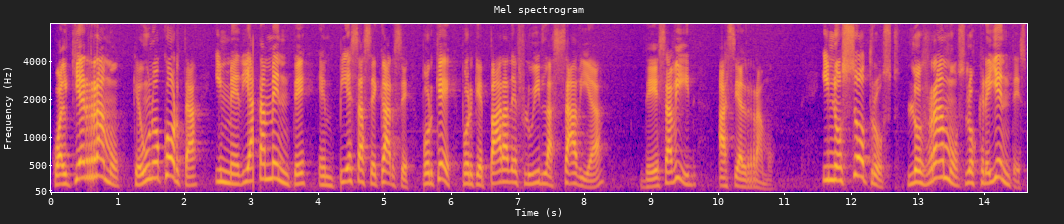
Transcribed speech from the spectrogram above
Cualquier ramo que uno corta, inmediatamente empieza a secarse. ¿Por qué? Porque para de fluir la savia de esa vid hacia el ramo. Y nosotros, los ramos, los creyentes,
